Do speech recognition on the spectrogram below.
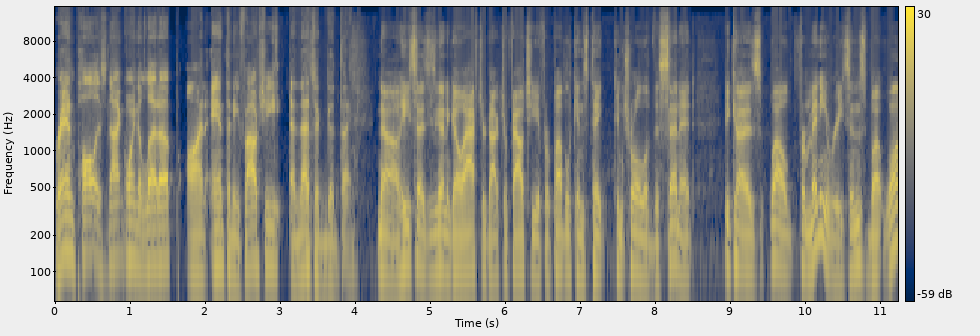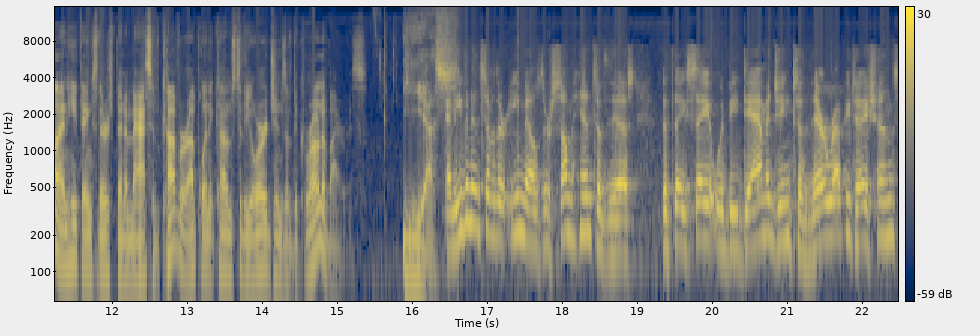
Rand Paul is not going to let up on Anthony Fauci, and that's a good thing. No, he says he's going to go after Dr. Fauci if Republicans take control of the Senate because, well, for many reasons, but one, he thinks there's been a massive cover up when it comes to the origins of the coronavirus. Yes. And even in some of their emails, there's some hint of this that they say it would be damaging to their reputations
